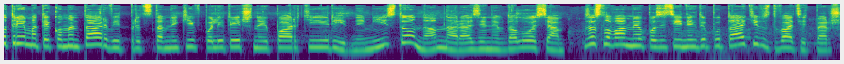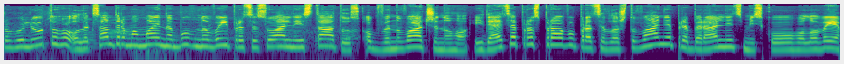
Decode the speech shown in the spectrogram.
Отримати коментар від представників політичної партії Рідне місто нам наразі не вдалося. За словами опозиційних депутатів, з 21 лютого Олександр Мамай набув новий процесуальний статус обвинуваченого. Йдеться про справу працевлаштування прибиральниць міського голови.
